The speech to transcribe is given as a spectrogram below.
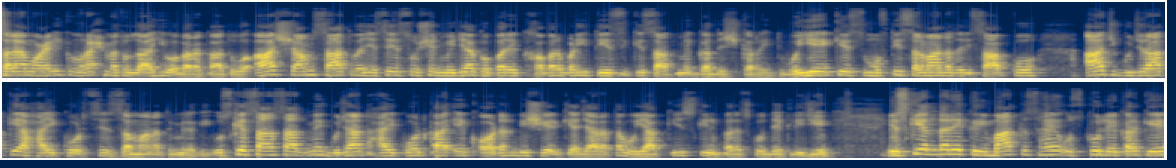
असलम वरहमतुल्लाहि वबरकातुहू। आज शाम सात बजे से सोशल मीडिया के ऊपर एक खबर बड़ी तेज़ी के साथ में गर्दिश कर रही थी। वो ये कि मुफ्ती सलमान नजरी साहब को आज गुजरात के हाई कोर्ट से जमानत मिल गई। उसके साथ साथ में गुजरात हाई कोर्ट का एक ऑर्डर भी शेयर किया जा रहा था, वही आपकी स्क्रीन पर इसको देख लीजिए। इसके अंदर एक रिमार्क्स है, उसको लेकर के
